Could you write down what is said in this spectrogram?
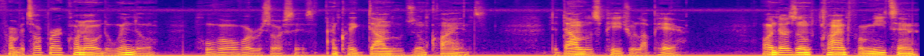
From the top right corner of the window, hover over Resources and click Download Zoom Client. The Downloads page will appear. Under Zoom Client for Meeting,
